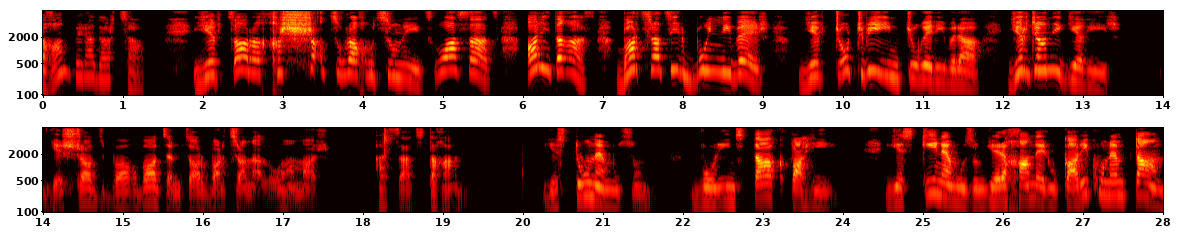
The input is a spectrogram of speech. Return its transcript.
տղան վերադարձավ եւ ծառը խշշաց ուրախությունից ու ասաց արի տղաս բարձրացիր բույնի վեր եւ ճոճվի իմ ճուղերի վրա երջանիկ եղիր ես շատ զբաղված եմ ծառ բարձրանալու համար ասաց տղան Ես տուն եմ ուզում, որ ինձ տակ պահի։ Ես կին եմ ուզում, երեխաներ ու կարիք ունեմ տան։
